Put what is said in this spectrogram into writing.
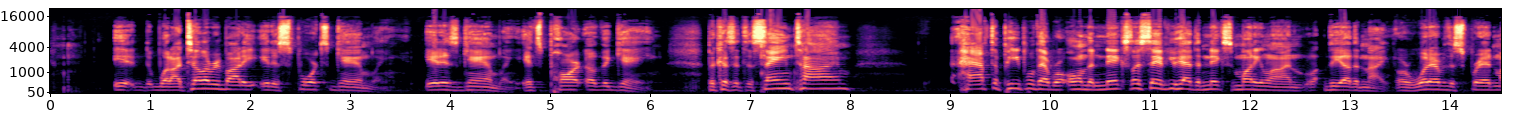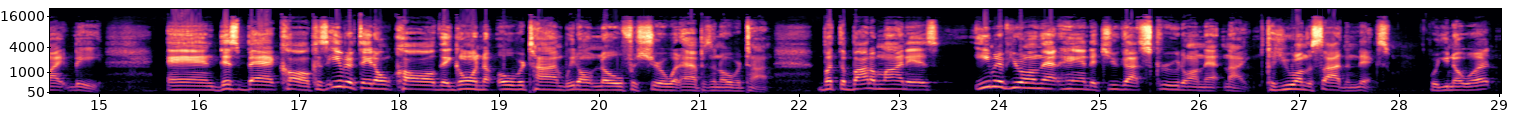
it, what I tell everybody, it is sports gambling. It is gambling. It's part of the game because at the same time, half the people that were on the Knicks, let's say if you had the Knicks money line the other night or whatever the spread might be, and this bad call, because even if they don't call, they go into overtime. We don't know for sure what happens in overtime. But the bottom line is, even if you're on that hand that you got screwed on that night, because you were on the side of the Knicks, well, you know what?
